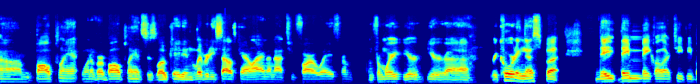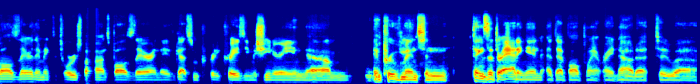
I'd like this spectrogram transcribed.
um, ball plant, one of our ball plants, is located in Liberty, South Carolina, not too far away from from where you're you're uh, recording this. But they they make all our TP balls there. They make the tour response balls there, and they've got some pretty crazy machinery and um, improvements and things that they're adding in at that ball plant right now to to uh,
